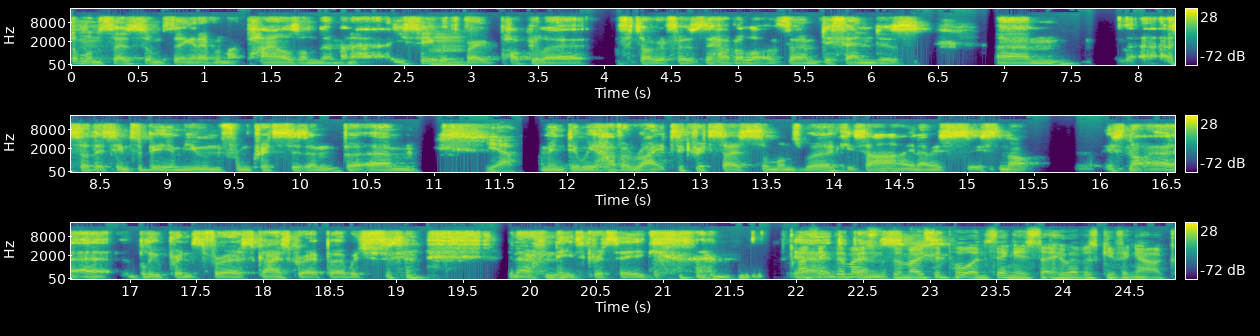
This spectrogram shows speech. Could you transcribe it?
someone says something and everyone like piles on them, and uh, you see it with Mm. very popular photographers. They have a lot of um, defenders. Um, uh, so they seem to be immune from criticism, but um, Yeah. I mean, do we have a right to criticize someone's work? It's art, you know. It's it's not it's not a, a blueprints for a skyscraper, which you know needs critique. yeah, I think the most, the most important thing is that whoever's giving out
